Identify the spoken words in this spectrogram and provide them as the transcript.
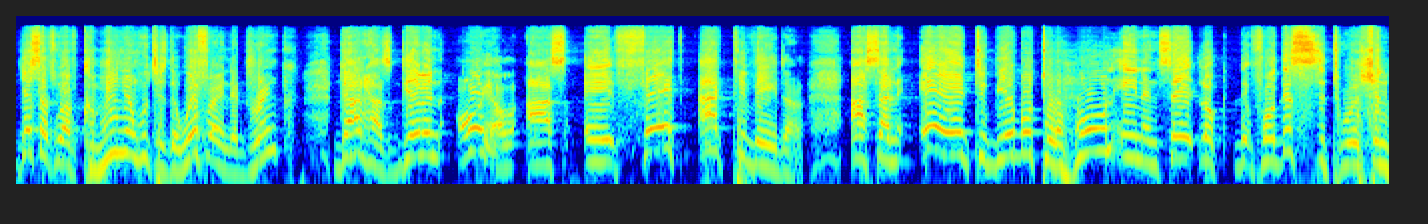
just as we have communion, which is the wafer and the drink, God has given oil as a faith activator, as an aid to be able to hone in and say, look, for this situation,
